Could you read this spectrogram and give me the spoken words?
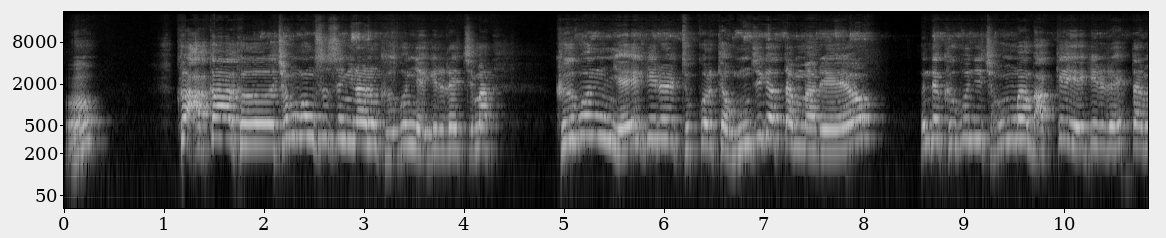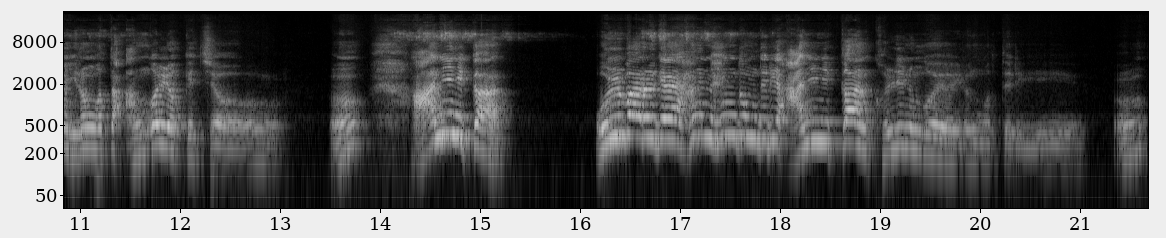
어? 그 아까 그 천공 스승이라는 그분 얘기를 했지만 그분 얘기를 듣고 이렇게 움직였단 말이에요. 근데 그분이 정말 맞게 얘기를 했다면 이런 것도 안 걸렸겠죠. 어? 아니니까 올바르게 한 행동들이 아니니까 걸리는 거예요, 이런 것들이. 어?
